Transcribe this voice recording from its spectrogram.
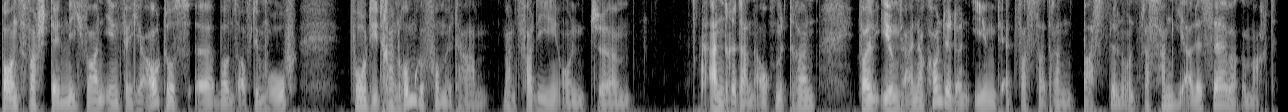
Bei uns war ständig, waren irgendwelche Autos äh, bei uns auf dem Hof, wo die dran rumgefummelt haben. Man Fadi und ähm, andere dann auch mit dran, weil irgendeiner konnte dann irgendetwas da dran basteln und das haben die alles selber gemacht.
